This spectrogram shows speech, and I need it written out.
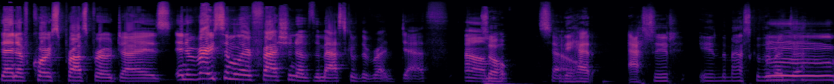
then, of course, Prospero dies in a very similar fashion of the Mask of the Red Death. Um, so so they had acid in the Mask of the Red Death. Mm,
